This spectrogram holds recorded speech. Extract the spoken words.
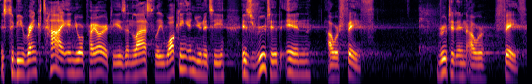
Is to be ranked high in your priorities. And lastly, walking in unity is rooted in our faith. Rooted in our faith.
